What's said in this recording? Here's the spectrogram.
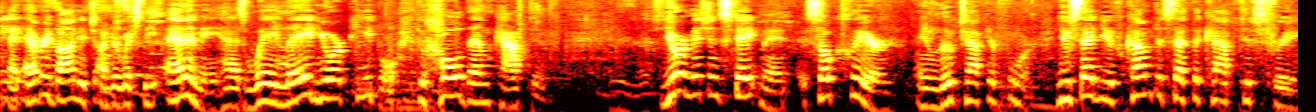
and every bondage under which the enemy has waylaid your people to hold them captive. Your mission statement is so clear in Luke chapter 4. You said you've come to set the captives free.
